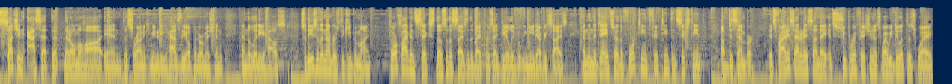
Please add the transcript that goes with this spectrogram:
such an asset that that Omaha and the surrounding community has the Open Door Mission and the Lydia House. So these are the numbers to keep in mind. Four, five, and six. Those are the size of the diapers, ideally, but we need every size. And then the dates are the 14th, 15th, and 16th of December. It's Friday, Saturday, Sunday. It's super efficient. It's why we do it this way.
